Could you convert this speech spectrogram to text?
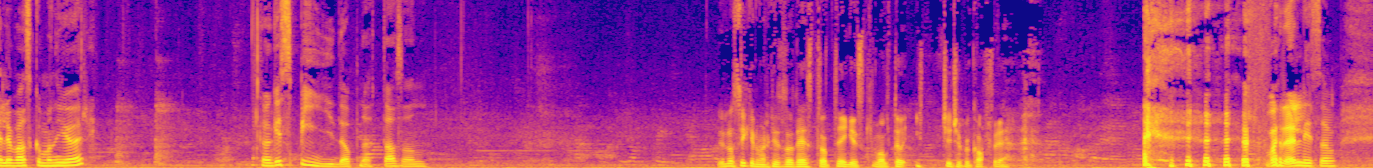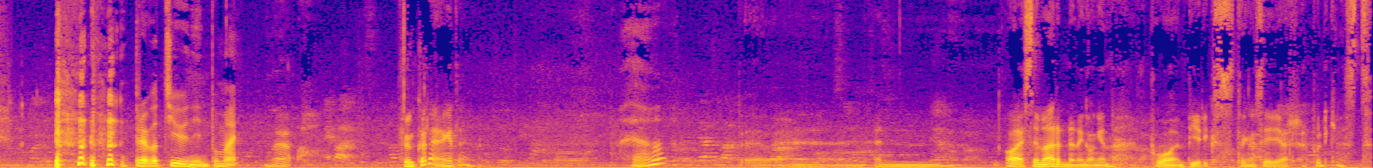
Eller hva skal man gjøre? Kan ikke speede opp nøtta sånn. Du la sikkert merke til at jeg strategisk valgte å ikke kjøpe kaffe. For å liksom prøve å tune inn på meg. Ja. Funka det egentlig? Ja. En ASMR denne gangen på Empirix tegneserier podcast.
